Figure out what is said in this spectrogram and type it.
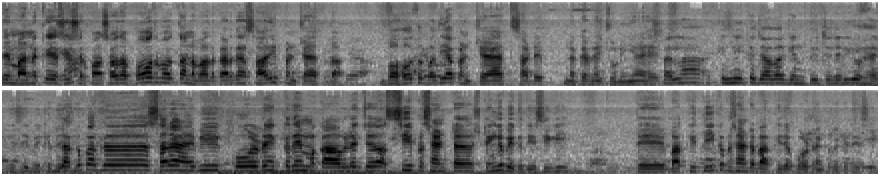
ਤੇ ਮੰਨ ਕੇ ਅਸੀਂ ਸਰਪੰਚ ਸਾਹਿਬ ਦਾ ਬਹੁਤ ਬਹੁਤ ਧੰਨਵਾਦ ਕਰਦੇ ਹਾਂ ਸਾਰੀ ਪੰਚਾਇਤ ਦਾ। ਬਹੁਤ ਵਧੀਆ ਪੰਚਾਇਤ ਸਾਡੇ ਨਗਰ ਨੇ ਚੁਣੀ ਹੈ ਇਹ। ਪਹਿਲਾਂ ਕਿੰਨੀ ਕੁ ਜ਼ਿਆਦਾ ਗਿਣਤੀ ਚ ਜਿਹੜੀ ਉਹ ਹੈਗੀ ਸੀ ਵਿਕਦੀ ਸੀ? ਲਗਭਗ ਸਰ ਹੈ ਵੀ ਕੋਲਡ ਡਰਿੰਕ ਦੇ ਮੁਕਾਬਲੇ ਚ 80% ਸਟਿੰਗ ਵਿਕਦੀ ਸੀਗੀ ਤੇ ਬਾਕੀ 30% ਬਾਕੀ ਦੇ ਕੋਲਡ ਡਰਿੰਕ ਵਿਕਦੇ ਸੀ।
